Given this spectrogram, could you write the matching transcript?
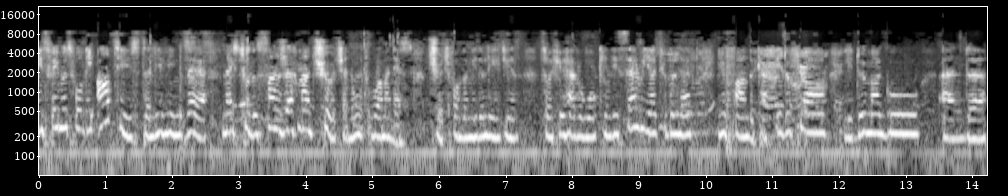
is famous for the artists living there next to the Saint-Germain church, an old Romanesque church from the Middle Ages. So if you have a walk in this area to the left, you find the Café de Flore, Les Deux Magots, and, uh,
